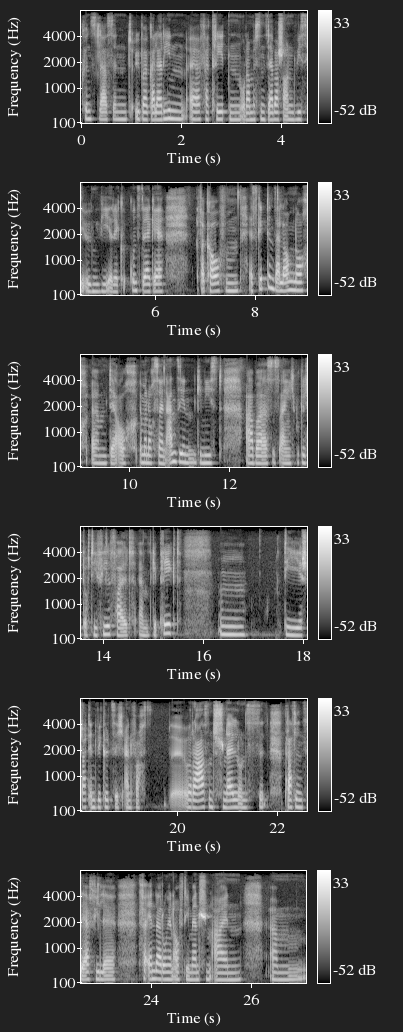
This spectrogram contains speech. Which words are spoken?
Künstler sind über Galerien äh, vertreten oder müssen selber schauen, wie sie irgendwie ihre Kunstwerke verkaufen. Es gibt den Salon noch, ähm, der auch immer noch sein Ansehen genießt, aber es ist eigentlich wirklich durch die Vielfalt ähm, geprägt. Mm, die Stadt entwickelt sich einfach äh, rasend schnell und es sind, prasseln sehr viele Veränderungen auf die Menschen ein. Ähm,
